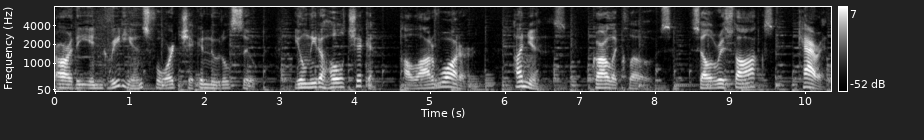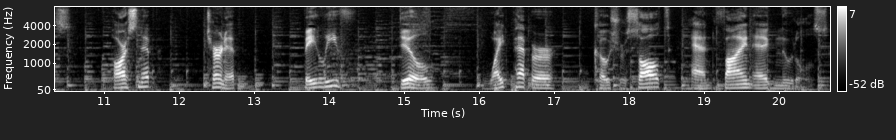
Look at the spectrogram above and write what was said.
are the ingredients for chicken noodle soup. You'll need a whole chicken, a lot of water, onions, garlic cloves, celery stalks, carrots, parsnip, turnip, bay leaf, dill, white pepper, kosher salt, and fine egg noodles.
